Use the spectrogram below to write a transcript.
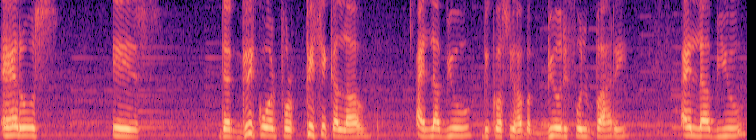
Eros is the Greek word for physical love. I love you because you have a beautiful body. I love you.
